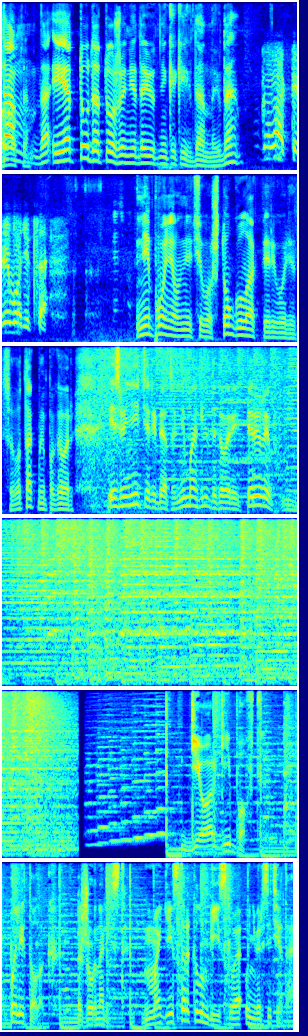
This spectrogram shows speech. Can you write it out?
там, да, и оттуда тоже не дают никаких данных, да? ГУЛАГ переводится. Не понял ничего. Что ГУЛАГ переводится? Вот так мы поговорим. Извините, ребята, не могли договорить. Перерыв. Георгий Бофт. Политолог, журналист, магистр Колумбийского университета,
